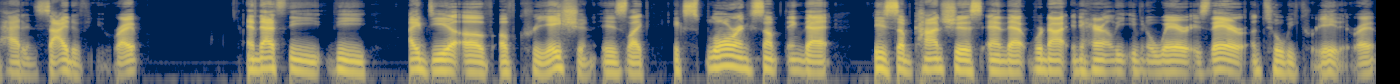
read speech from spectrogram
had inside of you, right? And that's the the idea of of creation is like exploring something that is subconscious and that we're not inherently even aware is there until we create it, right?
